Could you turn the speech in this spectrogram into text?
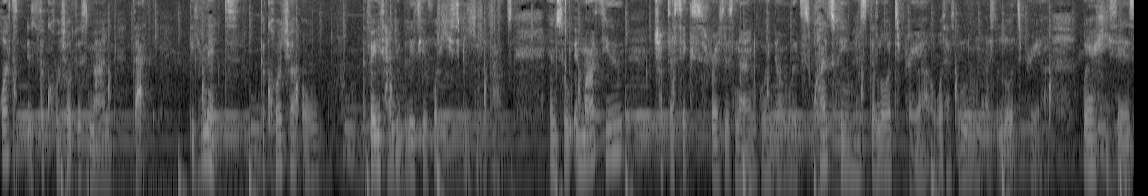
what is the culture of this man that they've met, the culture or the very tangibility of what he's speaking about. And so in Matthew chapter 6, verses 9 going downwards, quite famous, the Lord's Prayer, or what has been known as the Lord's Prayer, where he says,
